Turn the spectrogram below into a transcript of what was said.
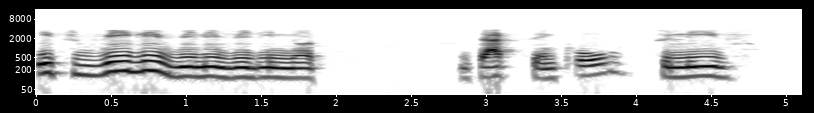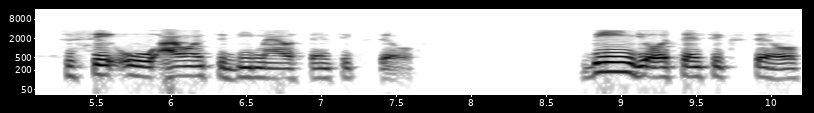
it's really, really, really not that simple to live to say, oh, I want to be my authentic self. Being your authentic self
